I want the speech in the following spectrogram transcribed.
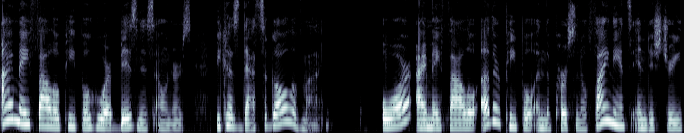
I may follow people who are business owners because that's a goal of mine. Or I may follow other people in the personal finance industry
